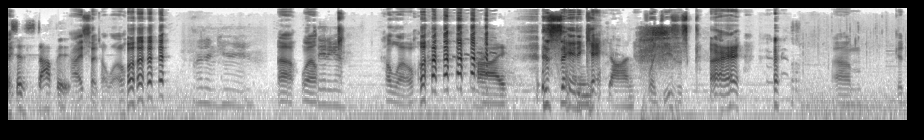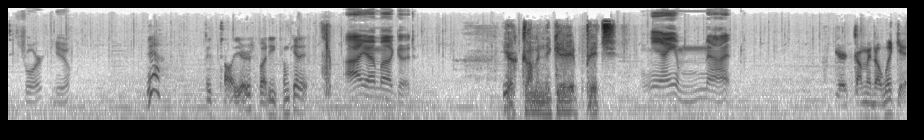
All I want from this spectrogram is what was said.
I said stop it. I said hello. I didn't hear you. oh well, Say it again. hello. Hi. Say it again. John. Like Jesus. Alright. um, good for you. Yeah. It's all yours, buddy. Come get it. I am uh, good. You're coming to get it, bitch. Yeah, I am not. You're coming to lick it.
